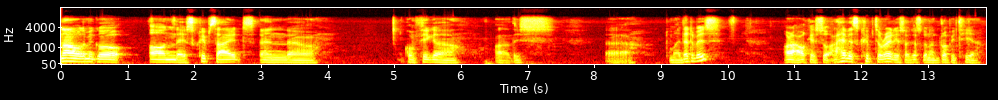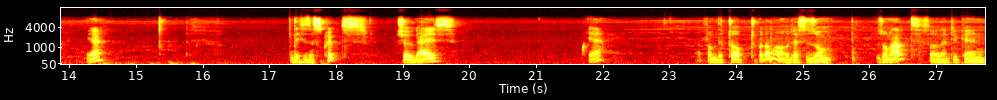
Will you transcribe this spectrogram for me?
now let me go on the script side and uh, configure uh, this uh, to my database. All right okay so I have a script already so I'm just gonna drop it here yeah? This is a script. Show you guys yeah? From the top to bottom I'll just zoom zoom out so that you can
